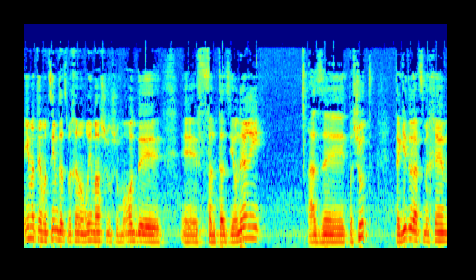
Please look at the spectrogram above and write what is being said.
אם אתם מוצאים את עצמכם אומרים משהו שהוא מאוד אה, אה, פנטזיונרי, אז אה, פשוט תגידו לעצמכם,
